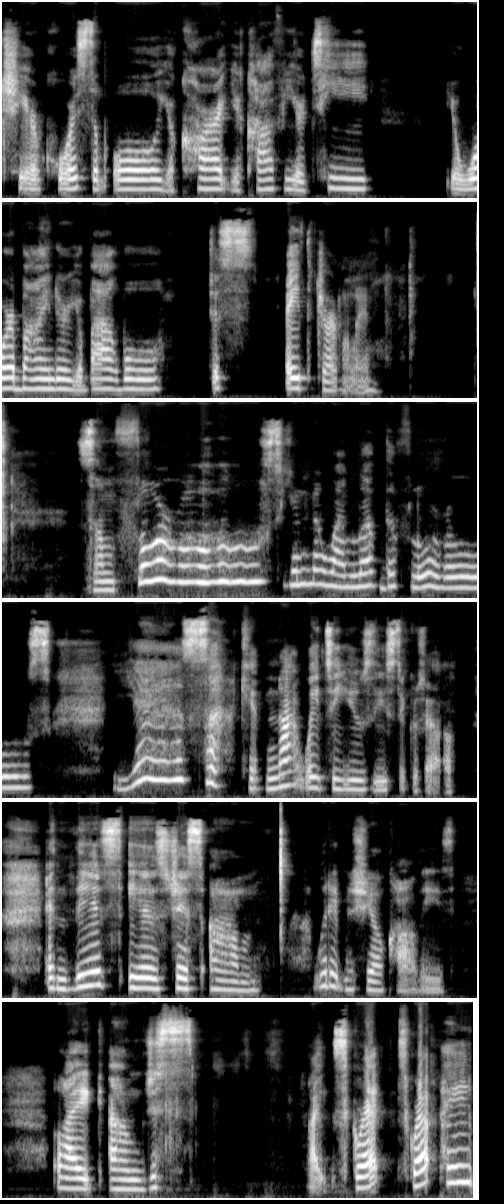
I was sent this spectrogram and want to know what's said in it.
chair, of course, some oil, your cart, your coffee, your tea, your war binder, your Bible, just faith journaling. Some florals. You know I love the florals. Yes, cannot wait to use these stickers, y'all. And this is just um, what did Michelle call these? Like um just like scrap scrap pay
